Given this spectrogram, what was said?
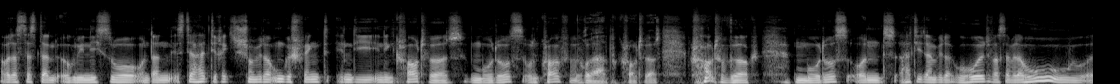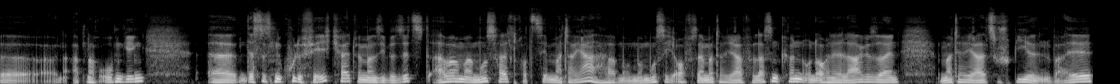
aber dass das dann irgendwie nicht so, und dann ist er halt direkt schon wieder umgeschwenkt in die, in den Crowdword-Modus und Crowdwork, Crowdword, Crowdwork-Modus und hat die dann wieder geholt, was dann wieder hu, äh, ab nach oben ging. Äh, das ist eine coole Fähigkeit, wenn man sie besitzt, aber man muss halt trotzdem Material haben und man muss sich auf sein Material verlassen können und auch in der Lage sein, Material zu spielen, weil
